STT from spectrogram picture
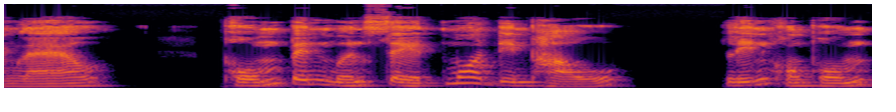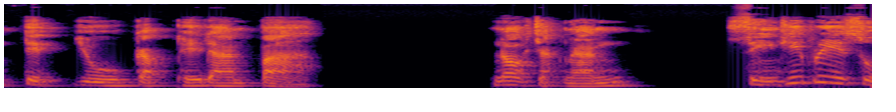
งแล้ว ผมเป็นเหมือนเศษหม้อดินเผา ลิ้นของผมติดอยู่กับเพดานปาก นอกจากนั้น สิ่งที่พระเยซู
